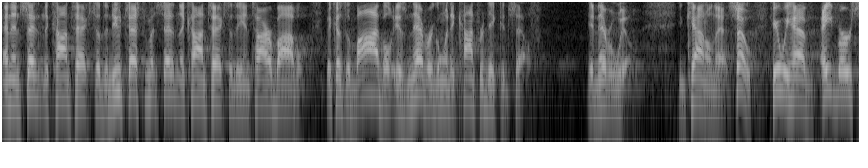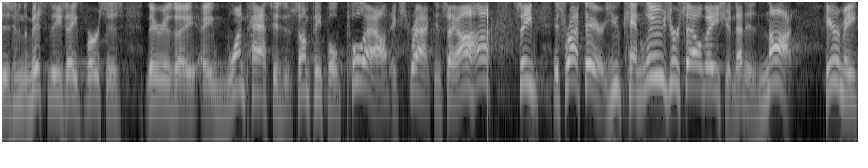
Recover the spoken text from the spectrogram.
and then set it in the context of the New Testament, set it in the context of the entire Bible. Because the Bible is never going to contradict itself. It never will. You can count on that. So here we have eight verses, and in the midst of these eight verses, there is a, a one passage that some people pull out, extract, and say, aha, uh-huh, see, it's right there. You can lose your salvation. That is not, hear me,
